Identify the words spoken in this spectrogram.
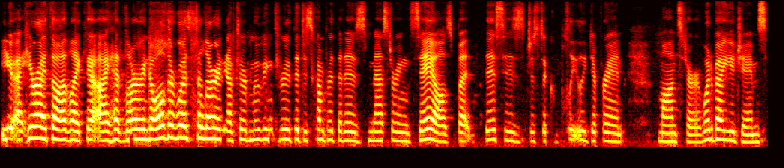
you, uh, here i thought like that i had learned all there was to learn after moving through the discomfort that is mastering sales but this is just a completely different monster what about you james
